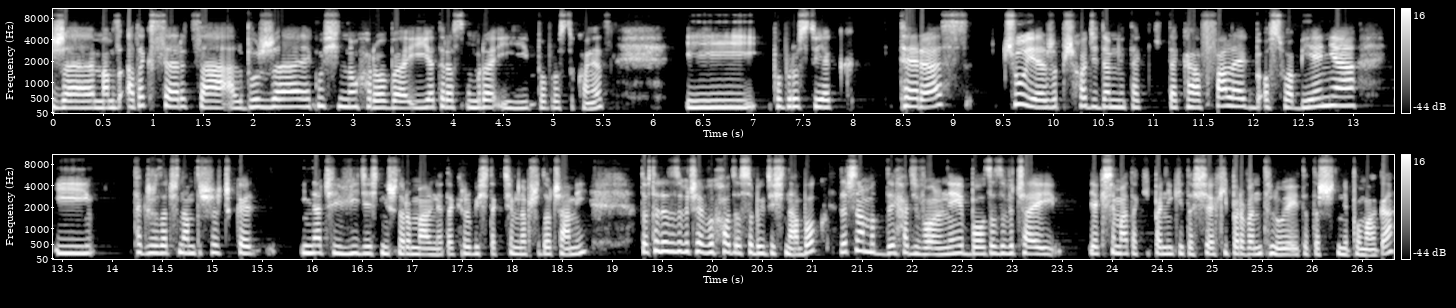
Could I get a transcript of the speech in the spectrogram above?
że mam atak serca albo że jakąś inną chorobę i ja teraz umrę i po prostu koniec. I po prostu jak teraz czuję, że przychodzi do mnie taki, taka fala jakby osłabienia i także zaczynam troszeczkę inaczej widzieć niż normalnie, tak robi się tak ciemno przed oczami, to wtedy zazwyczaj wychodzę sobie gdzieś na bok, zaczynam oddychać wolniej, bo zazwyczaj jak się ma takie paniki, to się hiperwentyluje i to też nie pomaga.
